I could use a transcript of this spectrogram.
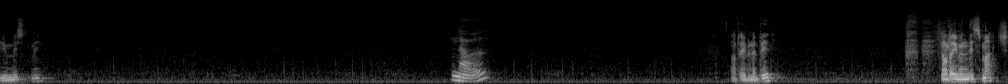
Have you missed me? No. Not even a bit? Not even this much?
